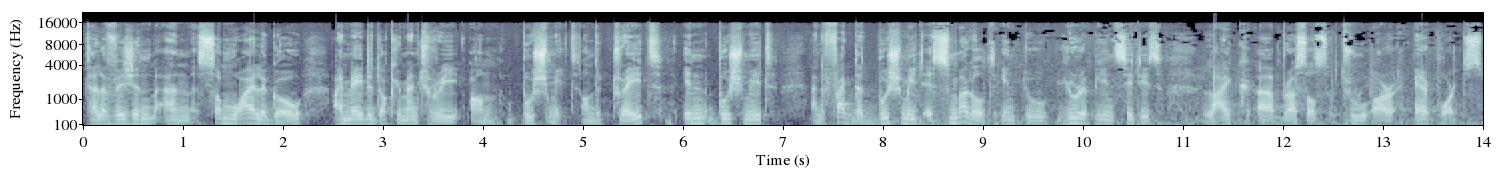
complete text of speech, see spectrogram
television and some while ago I made a documentary on bushmeat, on the trade in bushmeat and the fact that bushmeat is smuggled into European cities like uh, Brussels through our airports.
